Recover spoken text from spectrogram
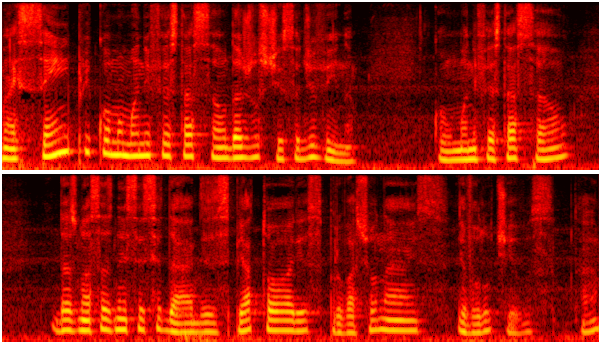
Mas sempre como manifestação da justiça divina, como manifestação das nossas necessidades expiatórias, provacionais, evolutivas. Tá?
